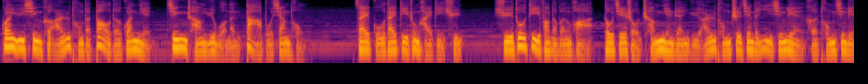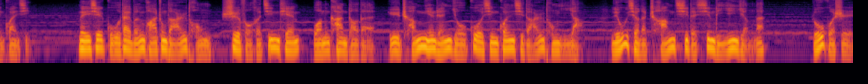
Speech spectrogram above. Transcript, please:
关于性和儿童的道德观念经常与我们大不相同。在古代地中海地区，许多地方的文化都接受成年人与儿童之间的异性恋和同性恋关系。那些古代文化中的儿童是否和今天我们看到的与成年人有过性关系的儿童一样，留下了长期的心理阴影呢？如果是，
